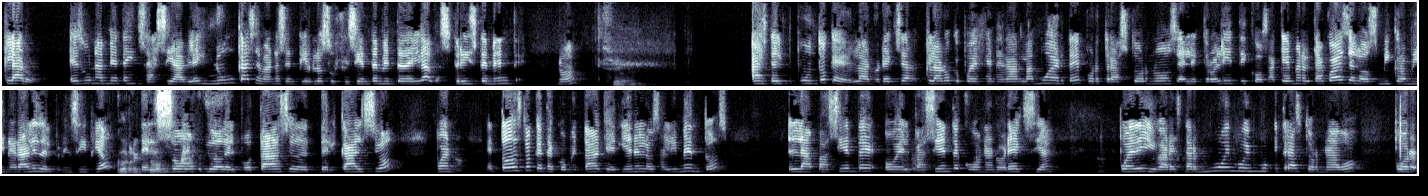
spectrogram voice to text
Claro, es una meta insaciable y nunca se van a sentir lo suficientemente delgados, tristemente, ¿no? Sí. Hasta el punto que la anorexia, claro que puede generar la muerte por trastornos electrolíticos. ¿A qué me, ¿Te acuerdas de los microminerales del principio? Correcto. Del sodio, del potasio, del calcio. Bueno, todo esto que te comentaba que viene en los alimentos, la paciente o el paciente con anorexia puede llegar a estar muy, muy, muy trastornado por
